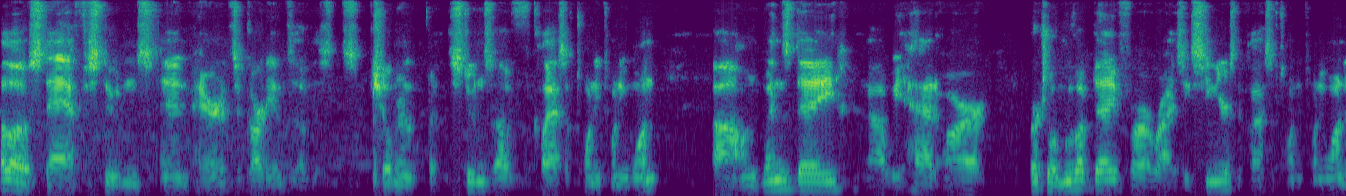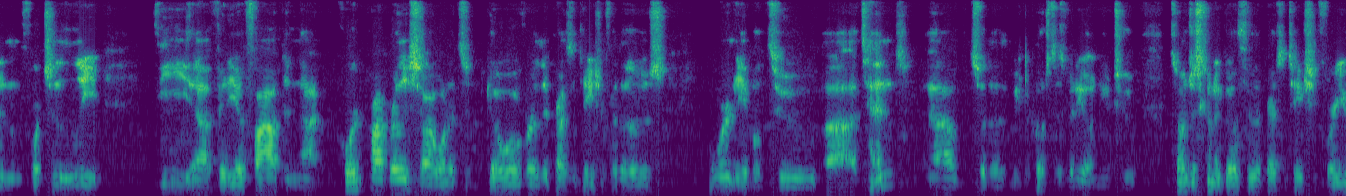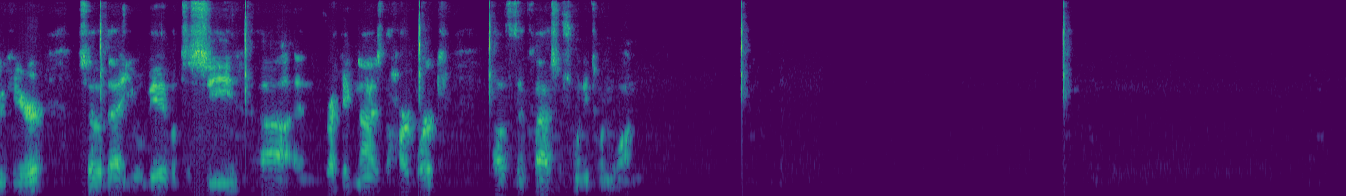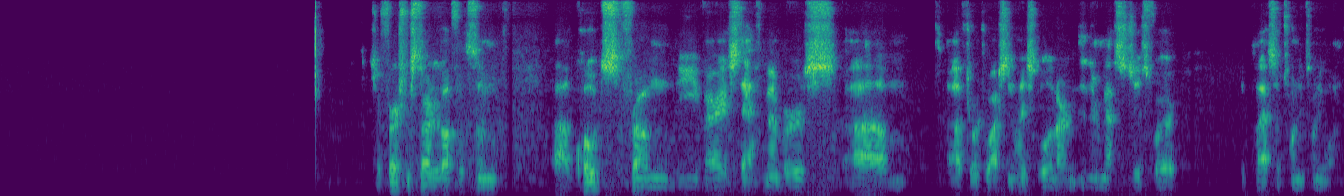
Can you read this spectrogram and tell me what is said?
Hello, staff, students, and parents and guardians of the children, students of class of 2021. Uh, on Wednesday, uh, we had our virtual move-up day for our rising seniors, the class of 2021, and unfortunately, the uh, video file did not record properly. So I wanted to go over the presentation for those who weren't able to uh, attend, uh, so that we can post this video on YouTube. So I'm just going to go through the presentation for you here so that you will be able to see uh, and recognize the hard work of the class of 2021. So first we started off with some uh, quotes from the various staff members um, of George Washington High School and, our, and their messages for the class of 2021.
